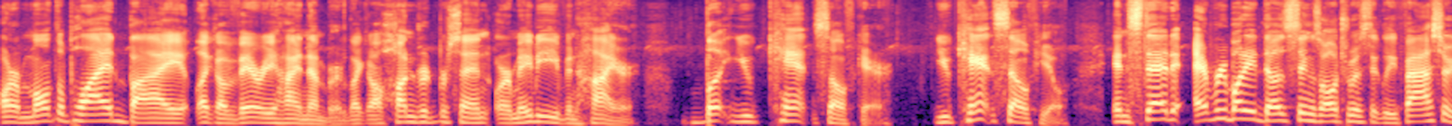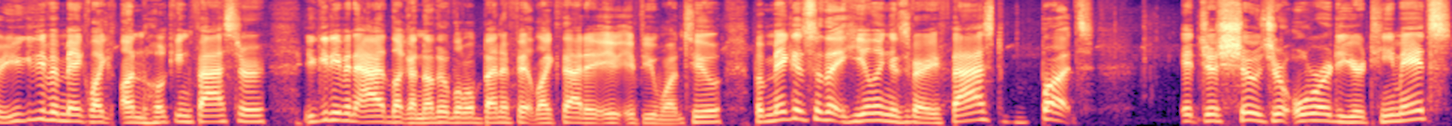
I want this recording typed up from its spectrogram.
are multiplied by like a very high number like a hundred percent or maybe even higher but you can't self-care You can't self heal. Instead, everybody does things altruistically faster. You can even make like unhooking faster. You can even add like another little benefit like that if you want to, but make it so that healing is very fast, but it just shows your aura to your teammates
